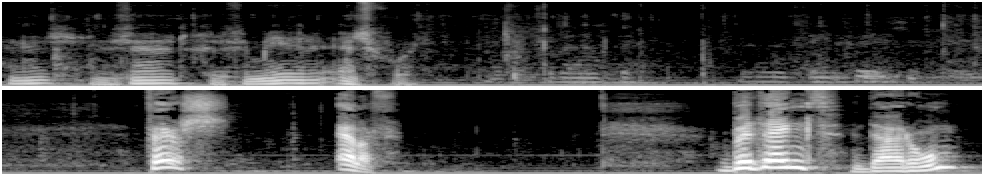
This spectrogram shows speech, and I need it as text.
de gereformeerden enzovoort. Vers 11. Bedenkt daarom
